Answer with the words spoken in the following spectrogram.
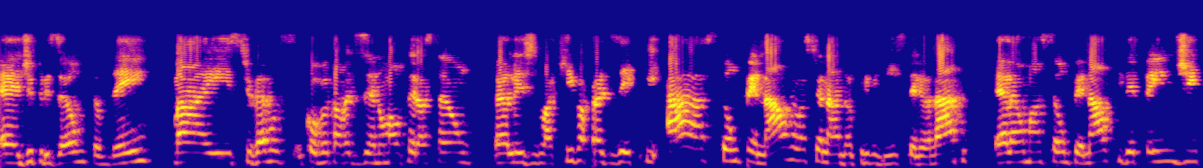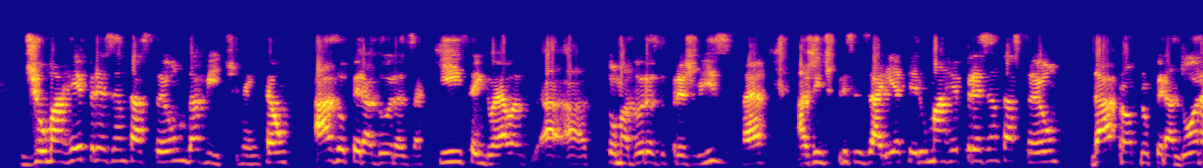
é, de prisão também, mas tivemos, como eu estava dizendo, uma alteração uh, legislativa para dizer que a ação penal relacionada ao crime de estelionato ela é uma ação penal que depende de uma representação da vítima. Então, as operadoras aqui, sendo elas as tomadoras do prejuízo, né, a gente precisaria ter uma representação da própria operadora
